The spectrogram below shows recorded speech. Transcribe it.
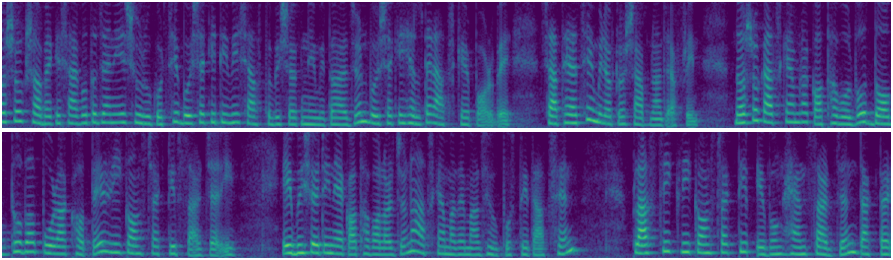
দর্শক, সবাইকে স্বাগত জানিয়ে শুরু করছি বৈশাখী টিভি স্বাস্থ্য বিষয়ক নিয়মিত আয়োজন বৈশাখী হেলথের আজকের পর্বে। সাথে আছি আমি ডক্টর শাবনা জাফরিন। দর্শক, আজকে আমরা কথা বলব দগ্ধ বা পোড়া ক্ষতে রিকনস্ট্রাকটিভ সার্জারি এই বিষয়টি নিয়ে কথা বলার জন্য আজকে আমাদের মাঝে উপস্থিত আছেন প্লাস্টিক রিকনস্ট্রাকটিভ এবং hand surgeon doctor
